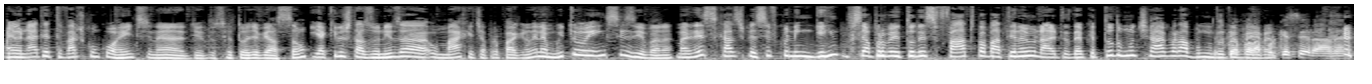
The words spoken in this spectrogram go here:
a United tem vários concorrentes, né, de- do setor de aviação. E aqui nos Estados Unidos a- o marketing, a propaganda, ele é muito incisiva, né? Mas nesse caso específico, ninguém se aproveitou desse fato pra bater na United, né? Porque todo mundo tinha água na bunda também, falar, né? por que será, né?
